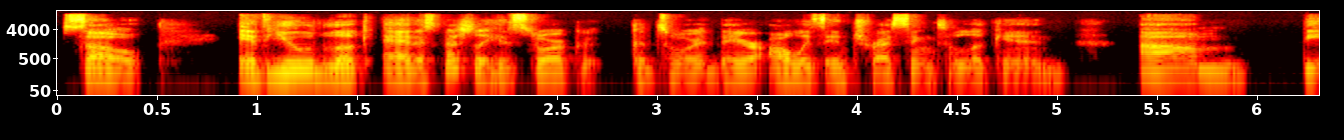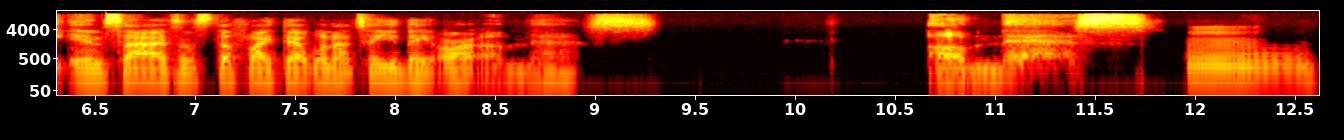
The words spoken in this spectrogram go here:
So if you look at especially historic couture, they are always interesting to look in. Um, the insides and stuff like that. When I tell you they are a mess, a mess. Mm.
